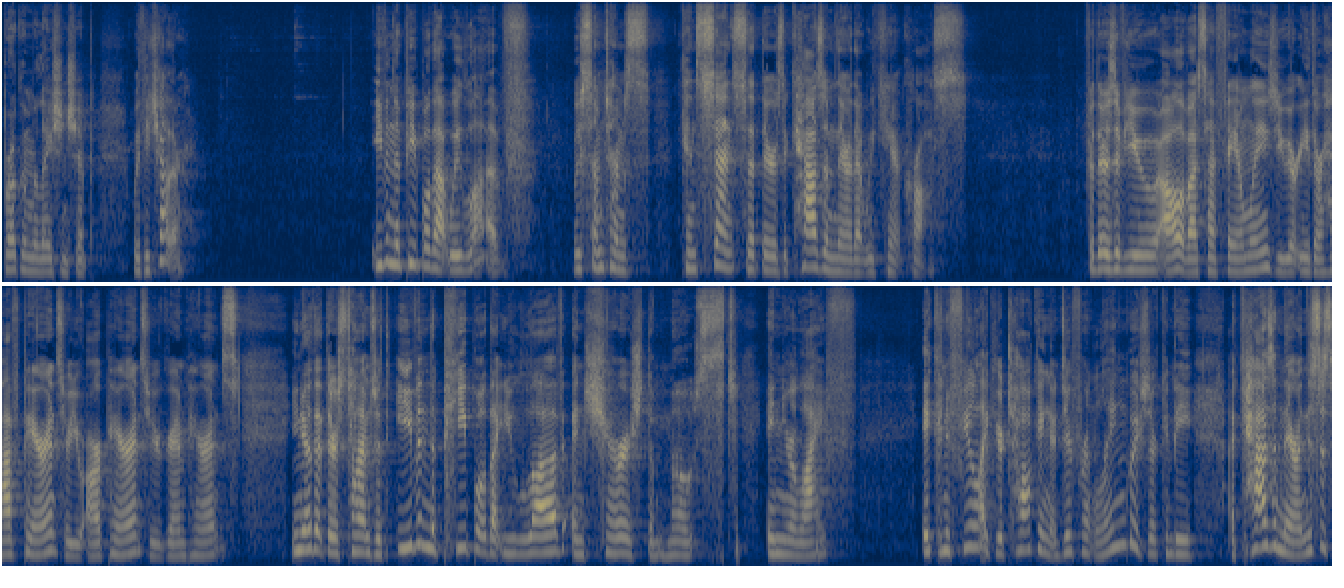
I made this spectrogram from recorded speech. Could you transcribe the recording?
broken relationship with each other. Even the people that we love, we sometimes can sense that there's a chasm there that we can't cross. For those of you, all of us have families. You either have parents, or you are parents, or your grandparents. You know that there's times with even the people that you love and cherish the most in your life. It can feel like you're talking a different language. There can be a chasm there. And this is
